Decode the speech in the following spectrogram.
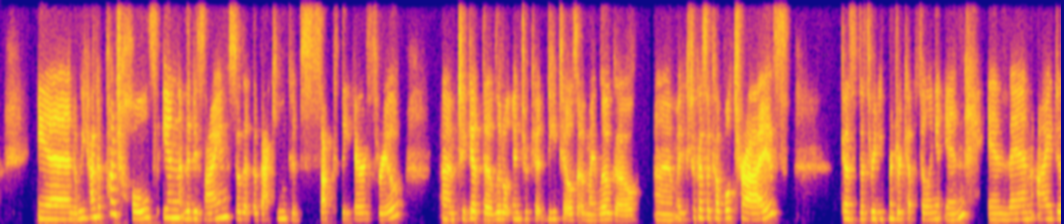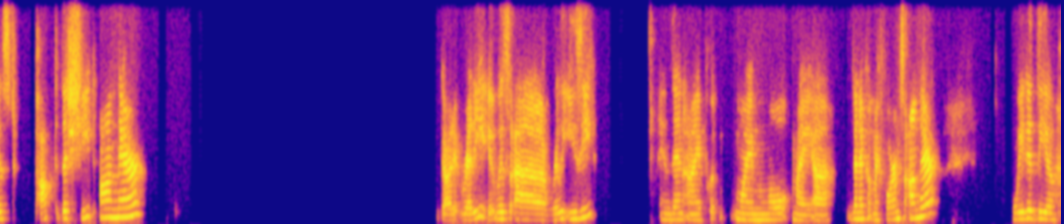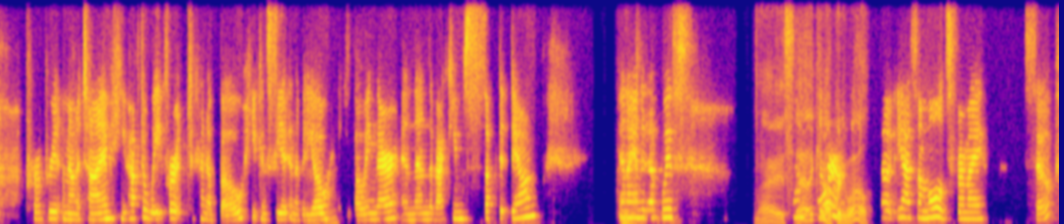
and we had to punch holes in the design so that the vacuum could suck the air through um, to get the little intricate details of my logo. Um, it took us a couple tries because the 3D printer kept filling it in. And then I just popped the sheet on there got it ready. It was uh, really easy. And then I put my mold, my, uh, then I put my forms on there, waited the appropriate amount of time. You have to wait for it to kind of bow. You can see it in the video, Mhm. it's bowing there. And then the vacuum sucked it down. And I Hmm, ended up with, nice yeah that came out pretty well uh, yeah, some molds for my soap.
